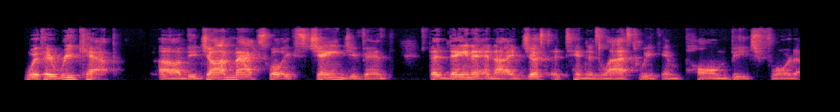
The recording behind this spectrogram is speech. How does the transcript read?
with a recap uh, the John Maxwell Exchange event that Dana and I just attended last week in Palm Beach, Florida.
